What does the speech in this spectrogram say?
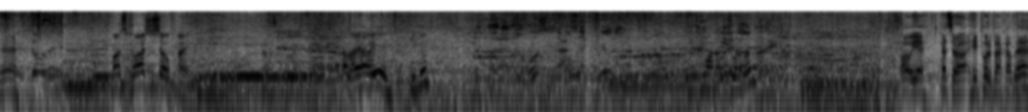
Yeah. Might surprise yourself, mate. Hello, how are you? You good? Do you want a, do you want a burger? Oh yeah, that's all right. Here, put it back up there.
